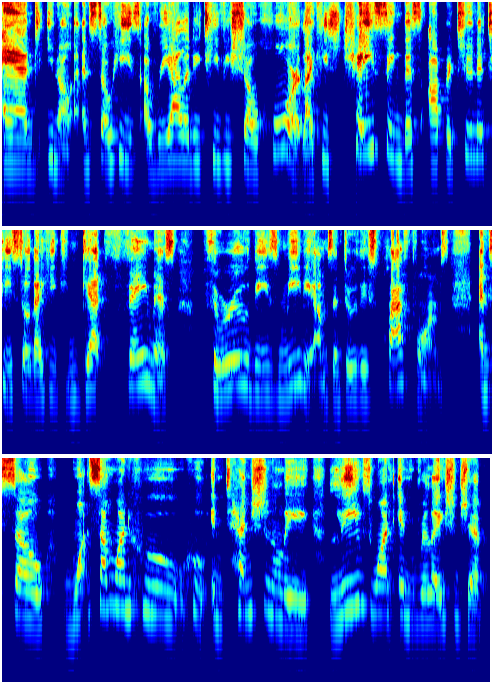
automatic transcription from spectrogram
And you know and so he's a reality tv show whore. Like he's chasing this opportunity so that he can get famous through these mediums and through these platforms. And so one, someone who who intentionally leaves one in relationship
